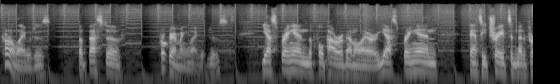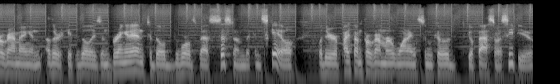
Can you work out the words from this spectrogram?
kernel languages, but best of programming languages. Yes, bring in the full power of MLIR, or yes, bring in fancy traits and metaprogramming and other capabilities and bring it in to build the world's best system that can scale, whether you're a Python programmer wanting some code to go fast on a CPU,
